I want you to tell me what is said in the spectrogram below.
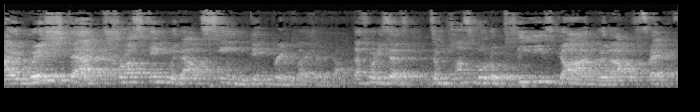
I wish that trusting without seeing didn't bring pleasure to God. That's what he says. It's impossible to please God without faith.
